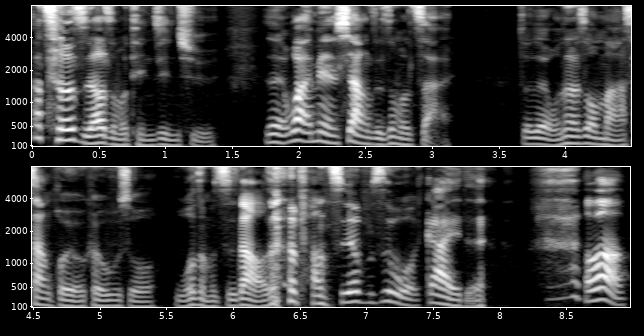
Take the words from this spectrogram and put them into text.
那车子要怎么停进去？对，外面巷子这么窄，对不对？我那时候马上回我客户说，我怎么知道？这 房子又不是我盖的，好不好？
